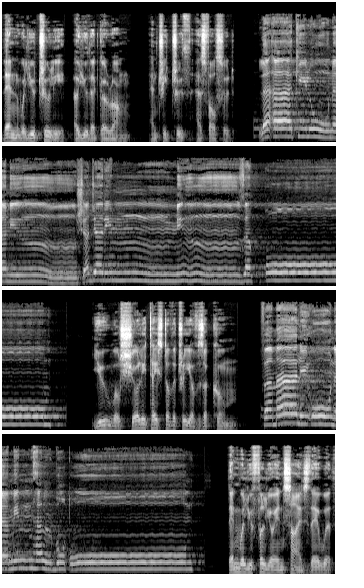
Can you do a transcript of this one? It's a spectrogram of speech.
Then will you truly, O you that go wrong, and treat truth as falsehood, لآكلون من شجر من زقوم You will surely taste of the tree of Zaqqum. Then will you fill your insides therewith.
